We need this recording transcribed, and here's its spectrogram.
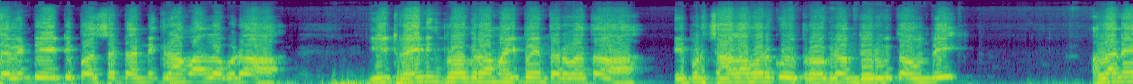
సెవెంటీ ఎయిటీ పర్సెంట్ అన్ని గ్రామాల్లో కూడా ఈ ట్రైనింగ్ ప్రోగ్రామ్ అయిపోయిన తర్వాత ఇప్పుడు చాలా వరకు ఈ ప్రోగ్రామ్ జరుగుతూ ఉంది. అలానే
